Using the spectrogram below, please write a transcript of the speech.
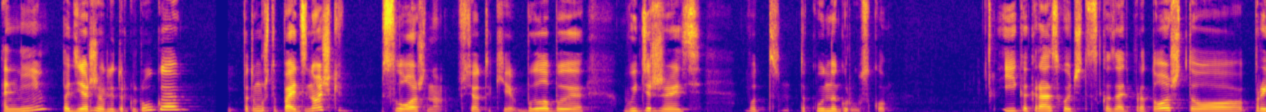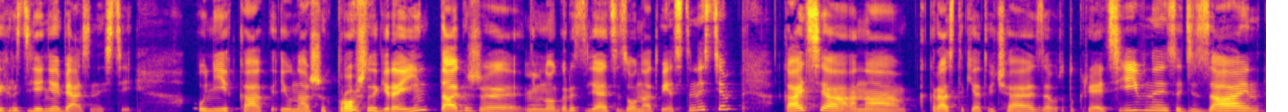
они поддерживали друг друга, потому что поодиночке сложно все-таки было бы выдержать вот такую нагрузку. И как раз хочется сказать про то, что про их разделение обязанностей. У них, как и у наших прошлых героинь, также немного разделяется зона ответственности. Катя, она как раз-таки отвечает за вот эту креативность, за дизайн,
